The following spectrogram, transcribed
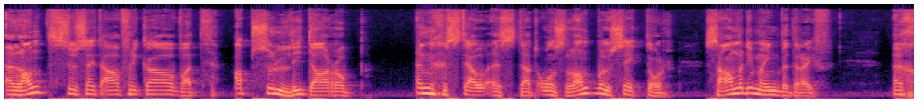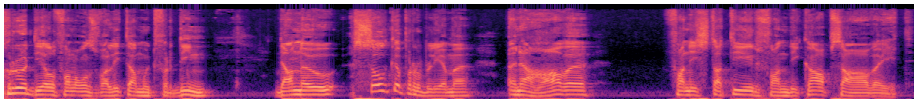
'n land soos Suid-Afrika wat absoluut daarop ingestel is dat ons landbousektor saam met die mynbedryf 'n groot deel van ons valuta moet verdien, dan nou sulke probleme in 'n hawe van die statuur van die Kaapse hawe het.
